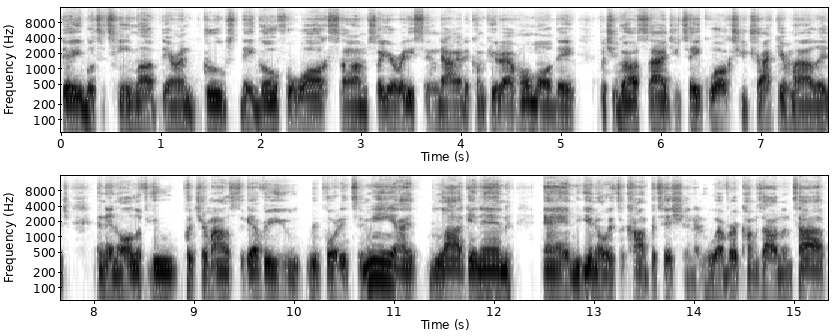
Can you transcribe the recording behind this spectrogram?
They're able to team up. They're in groups. They go for walks. Um, so you're already sitting down at a computer at home all day, but you go outside, you take walks, you track your mileage, and then all of you put your miles together. You report it to me. I log it in, and you know it's a competition, and whoever comes out on top,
